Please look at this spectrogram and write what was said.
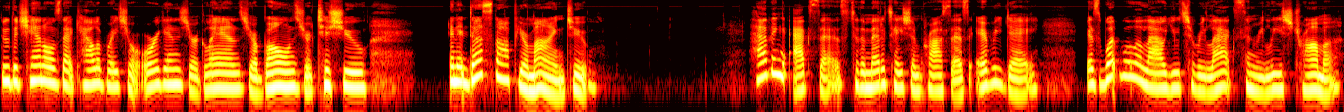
through the channels that calibrate your organs, your glands, your bones, your tissue, and it does stop your mind too. Having access to the meditation process every day is what will allow you to relax and release trauma.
